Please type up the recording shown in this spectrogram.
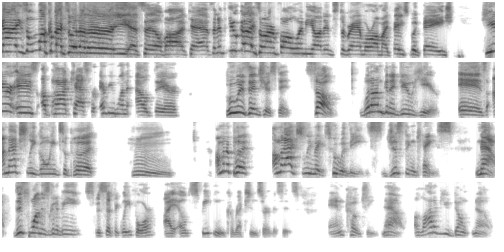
Guys, welcome back to another ESL podcast. And if you guys aren't following me on Instagram or on my Facebook page, here is a podcast for everyone out there who is interested. So, what I'm going to do here is I'm actually going to put, hmm, I'm going to put, I'm going to actually make two of these just in case. Now, this one is going to be specifically for IELTS speaking correction services and coaching. Now, a lot of you don't know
